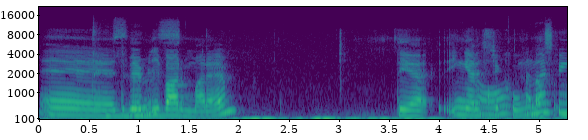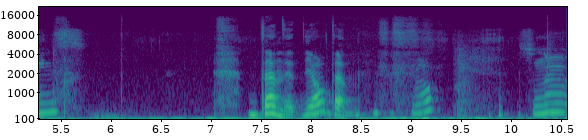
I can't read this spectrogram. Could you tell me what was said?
Eh, det börjar bli varmare. Det, inga Ja, restriktioner alltså- finns. Den är, ja den. Ja. Så nu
